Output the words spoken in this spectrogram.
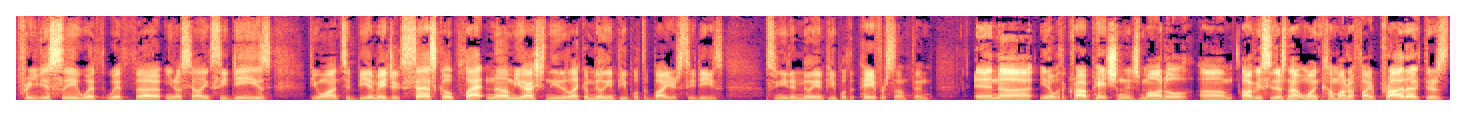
previously with, with uh, you know, selling CDs, if you want to be a major success, go platinum, you actually needed like a million people to buy your CDs. So you need a million people to pay for something. And uh, you know, with the crowd patronage model, um, obviously there's not one commodified product. There's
